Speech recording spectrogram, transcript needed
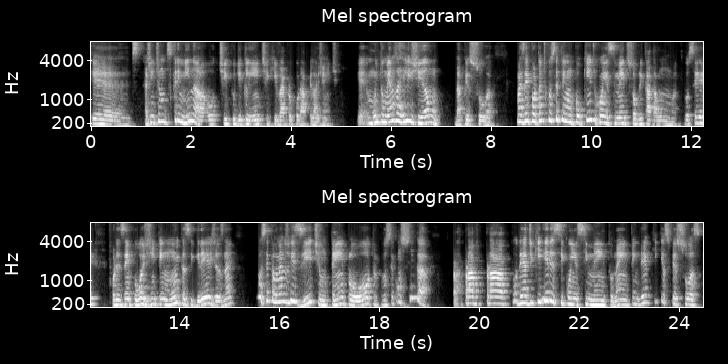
é, a gente não discrimina o tipo de cliente que vai procurar pela gente, é, muito menos a religião da pessoa. Mas é importante que você tenha um pouquinho de conhecimento sobre cada uma. Você, por exemplo, hoje a gente tem muitas igrejas, né? Você pelo menos visite um templo ou outro, que você consiga para poder adquirir esse conhecimento, né? entender o que, que as pessoas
